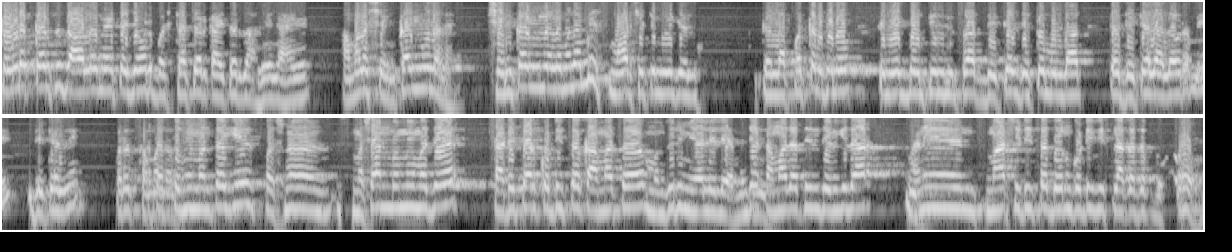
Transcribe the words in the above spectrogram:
तेवढं खर्च झालं नाही त्याच्यावर भ्रष्टाचार काहीतरी झालेला आहे. आम्हाला शंका येऊन आलाय. शंका येऊ लागला म्हणा मी स्मार्ट सिटीमध्ये गेलो. त्यांना पत्र दिलो त्यांनी एक दोन तीन दिवसात डिटेल देतो म्हणलात. त्या डिटेल आल्यावर आम्ही डिटेलने परत आता समाज तुम्ही म्हणता की स्मशान स्मशानभूमीमध्ये साडेचार कोटीचं कामाचं मंजुरी मिळालेली आहे. म्हणजे समाजातील देणगीदार आणि स्मार्ट सिटीचा दोन कोटी वीस लाखाचा हो.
